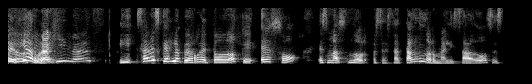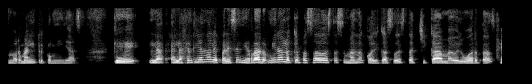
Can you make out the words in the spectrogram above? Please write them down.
de feo, ¿Te mierda. imaginas? Y ¿sabes qué es lo peor de todo? Que eso es más, nor o sea, está tan normalizado, o sea, es normal entre comillas, que la- a la gente ya no le parece ni raro. Mira lo que ha pasado esta semana con el caso de esta chica Mabel Huertas. Sí.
